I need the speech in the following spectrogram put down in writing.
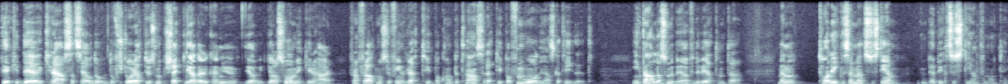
Det, det krävs att säga och då, då förstår jag att du som är projektledare kan ju gö- göra så mycket i det här. Framförallt måste du få in rätt typ av kompetens, rätt typ av förmåga ganska tidigt. Inte alla som du behöver, för det vet du inte. Men ta liknelsen med ett system, behöver bygga ett system för någonting.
